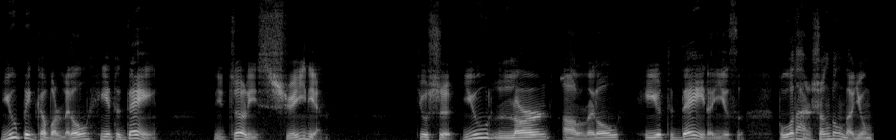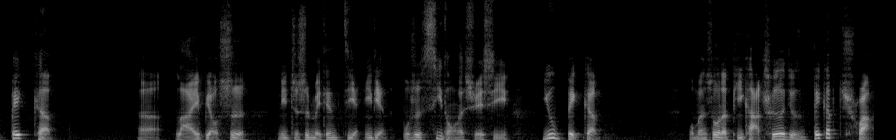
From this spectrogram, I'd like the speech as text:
You pick up a little here today。你这里学一点，就是 you learn a little here today 的意思。不过它很生动的用 pick up，呃，来表示你只是每天捡一点，不是系统的学习。You pick up，我们说的皮卡车就是 pick up truck，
